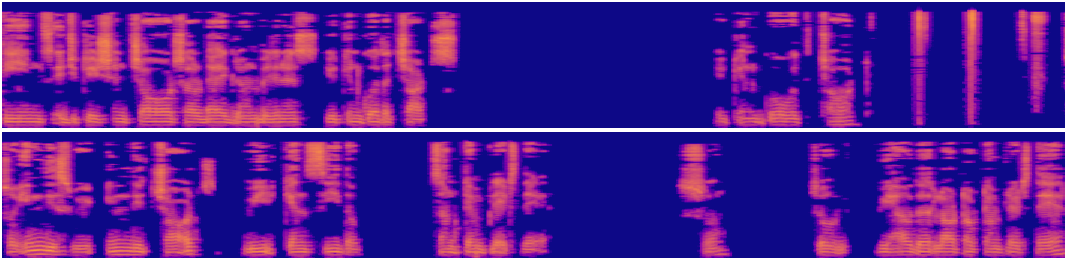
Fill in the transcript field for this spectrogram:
themes education charts or diagram business. You can go the charts. You can go with chart so in this in the charts we can see the some templates there. So so we have the lot of templates there.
